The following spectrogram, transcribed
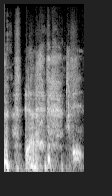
ja,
